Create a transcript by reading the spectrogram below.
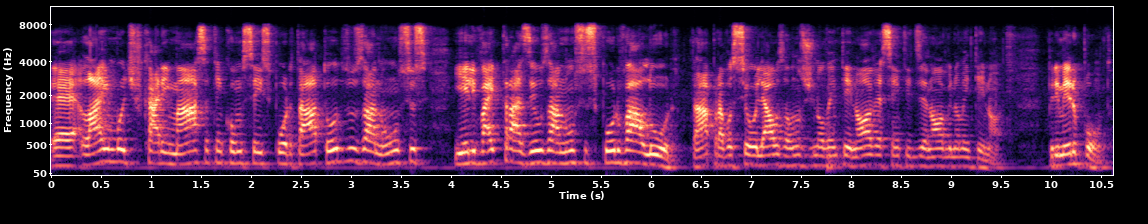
é, lá em modificar em massa tem como você exportar todos os anúncios e ele vai trazer os anúncios por valor, tá? Para você olhar os anúncios de 99 a 119,99. Primeiro ponto.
